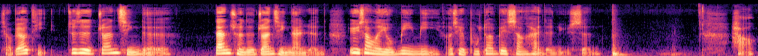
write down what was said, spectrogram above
小标题，就是专情的。单纯的专情男人遇上了有秘密而且不断被伤害的女生。好，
